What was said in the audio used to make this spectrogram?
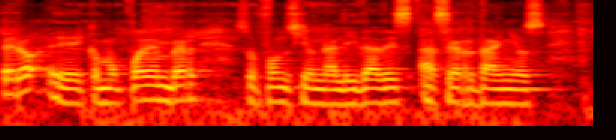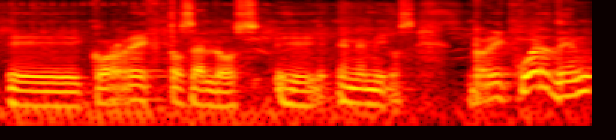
pero eh, como pueden ver, su funcionalidad es hacer daños correctos a los enemigos. Recuerden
